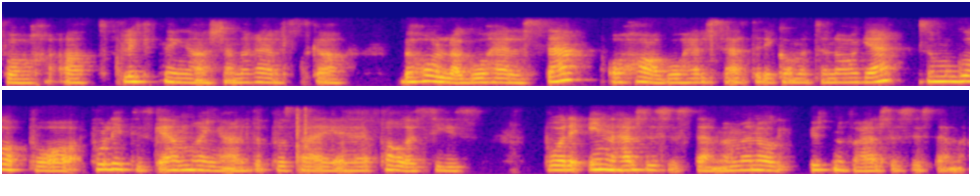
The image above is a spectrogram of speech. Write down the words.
for at flyktninger generelt skal beholde god helse og ha god helse etter de kommer til Norge. Som går på politiske endringer, eller på å si eh, policies, både innen helsesystemet, men òg utenfor helsesystemet.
